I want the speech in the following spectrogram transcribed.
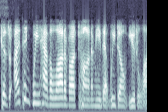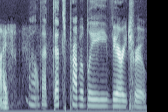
Because I think we have a lot of autonomy that we don't utilize. Well, that that's probably very true.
